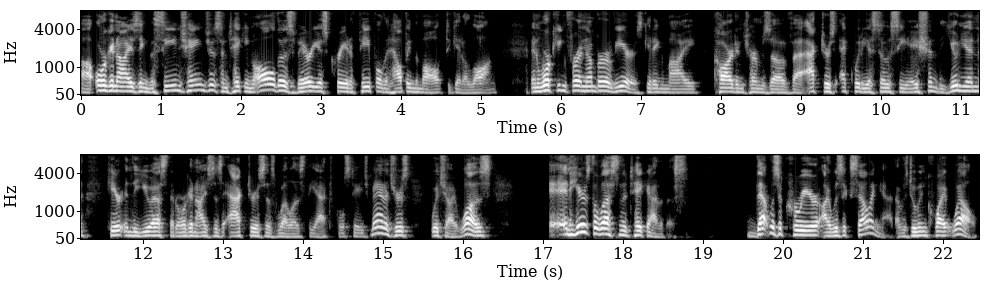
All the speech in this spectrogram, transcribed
uh, organizing the scene changes, and taking all those various creative people and helping them all to get along. And working for a number of years, getting my card in terms of uh, Actors Equity Association, the union here in the US that organizes actors as well as theatrical stage managers, which I was. And here's the lesson to take out of this that was a career I was excelling at. I was doing quite well.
